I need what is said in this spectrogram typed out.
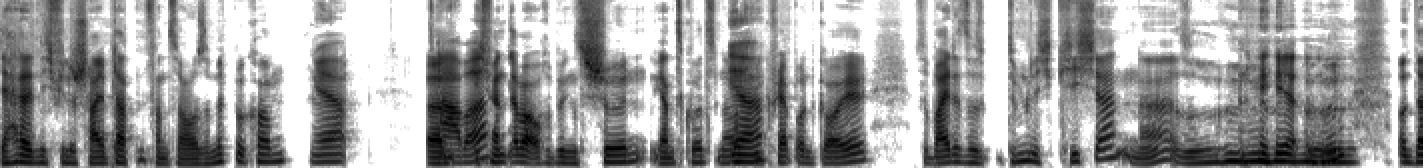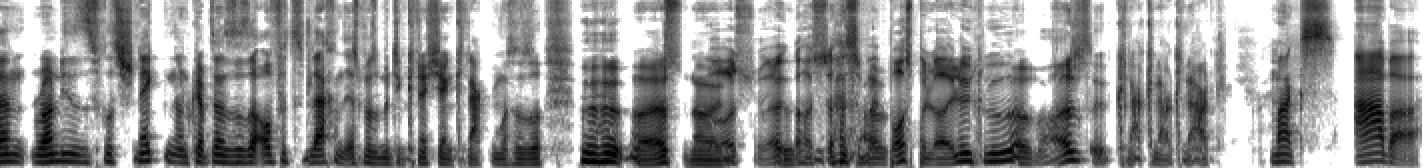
der hat halt nicht viele Schallplatten von zu Hause mitbekommen. ja. Ähm, Aber- Ich fand aber auch übrigens schön, ganz kurz noch, Ja. wie Crab und Goyle, so beide so dümmlich kichern, ne? So, Ja, äh. und dann Ron dieses Friss Schnecken und Crab dann so, so aufhört zu lachen, erstmal so mit den Knöcheln knacken muss, so, was? Nein. Was? Ja, Hast, hast du meinen Boss beleidigt? Was? Knack, knack, knack. Max, aber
